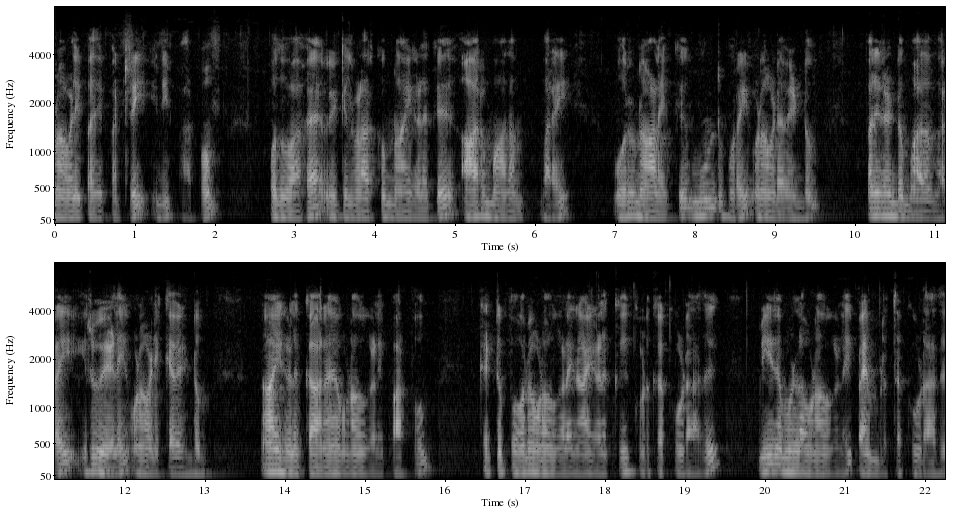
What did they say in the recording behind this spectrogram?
உணவளிப்பதை பற்றி இனி பார்ப்போம். பொதுவாக வீட்டில் வளர்க்கும் நாய்களுக்கு ஆறு மாதம் வரை ஒரு நாளைக்கு மூன்று முறை உணவிட வேண்டும். பனிரெண்டு மாதம் வரை இருவேளை உணவளிக்க வேண்டும். நாய்களுக்கான உணவுகளை பார்ப்போம். கெட்டுப்போன உணவுகளை நாய்களுக்கு கொடுக்கக்கூடாது. மீதமுள்ள உணவுகளை பயன்படுத்தக்கூடாது.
